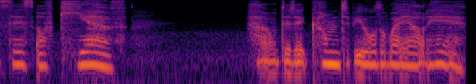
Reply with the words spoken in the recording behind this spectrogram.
Of of Kiev. How did it come to be all the way out here?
